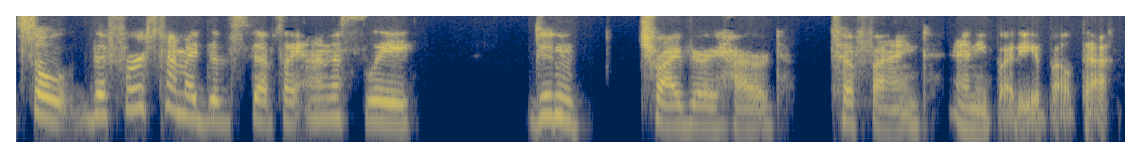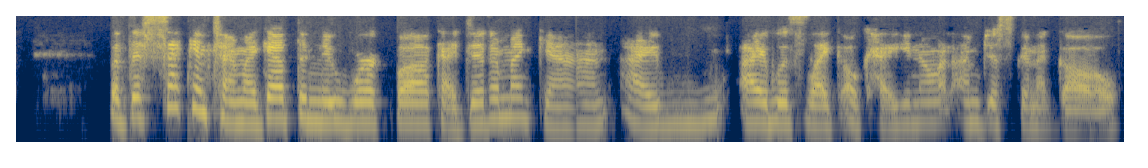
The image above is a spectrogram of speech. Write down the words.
so the first time i did the steps i honestly didn't try very hard to find anybody about that. But the second time i got the new workbook i did them again. I i was like okay you know what? I'm just going to go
